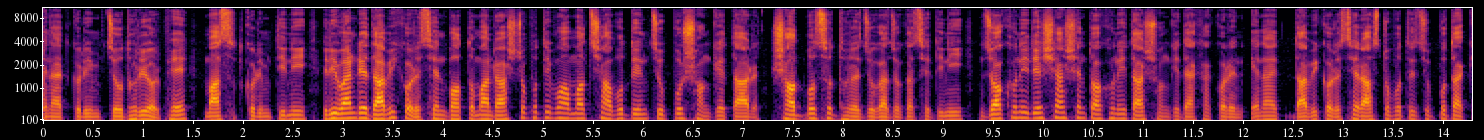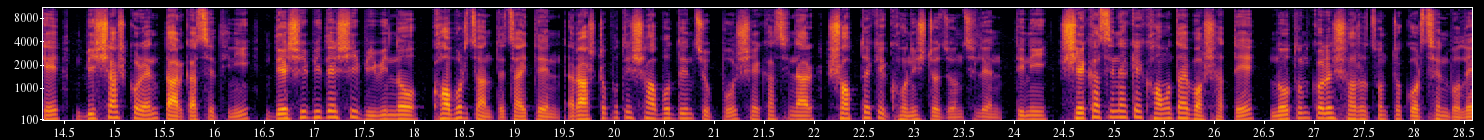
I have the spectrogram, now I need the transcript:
এনায়েত করিম চৌধুরী ওরফে মাসুদ করিম তিনি রিমান্ডে দাবি করেছেন, বর্তমান রাষ্ট্রপতি মোহাম্মদ শাহাবুদ্দিন চুপ্পুর সঙ্গে তার সাত বছর ধরে যোগাযোগ আছে। তিনি যখনই দেশে আসেন তখনই তার সঙ্গে দেখা করেন। এনায়েত দাবি করেছে, রাষ্ট্রপতি চুপ্পু তাকে বিশ্বাস করেন, তার কাছে তিনি দেশি বিদেশি বিভিন্ন খবর জানতে চাইতেন। রাষ্ট্রপতি শাহাবুদ্দিন চুপ্পু শেখ হাসিনার সবথেকে ঘনিষ্ঠজন ছিলেন। তিনি শেখ হাসিনাকে ক্ষমতায় বসাতে নতুন করে ষড়যন্ত্র করছেন বলে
